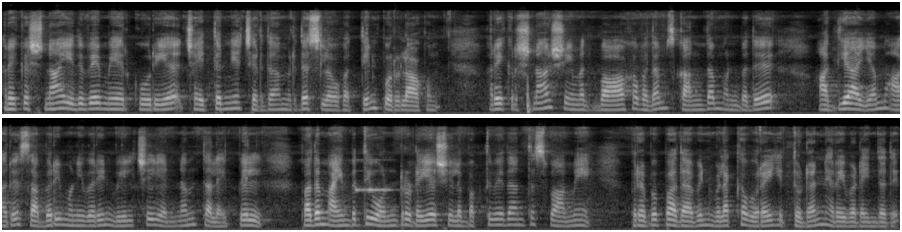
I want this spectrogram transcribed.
ஹரே கிருஷ்ணா இதுவே மேற்கூறிய சைத்தன்ய சரிதாமிர்த ஸ்லோகத்தின் பொருளாகும். ஹரே கிருஷ்ணா. ஸ்ரீமத் பாகவதம் ஸ்கந்தம் ஒன்பது அத்தியாயம் ஆறு சபரி முனிவரின் வீழ்ச்சி என்னும் தலைப்பில். பதம் ஐம்பத்தி ஒன்றுடைய ஸ்ரீல பக்திவேதாந்த சுவாமி பிரபுபாதாவின் விளக்க உரை இத்துடன் நிறைவடைந்தது.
